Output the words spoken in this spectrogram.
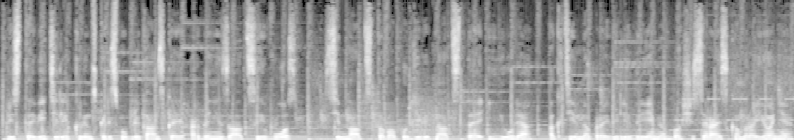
Представители Крымской республиканской организации ВОЗ 17 по 19 июля активно провели время в Бахчисарайском районе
